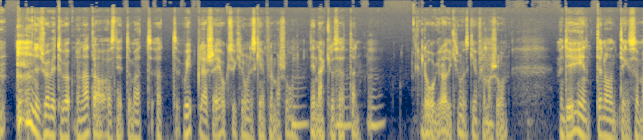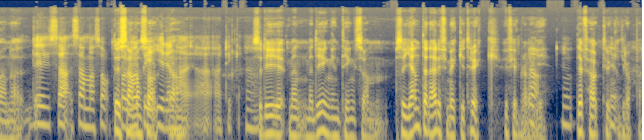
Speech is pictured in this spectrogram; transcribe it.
nu tror jag vi tog upp något annat avsnitt om att, att whiplash är också kronisk inflammation mm. i nackrosetten. Mm. Mm. låggradig kronisk inflammation. Men det är ju inte någonting som man har... Det är sa, samma sak. Det är samma sak, I, i den ja. här artikeln. Ja. Så det är, men, men det är ingenting som... Så egentligen är det för mycket tryck i fibromyalgi. jo. Det är för högt tryck i kroppen.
